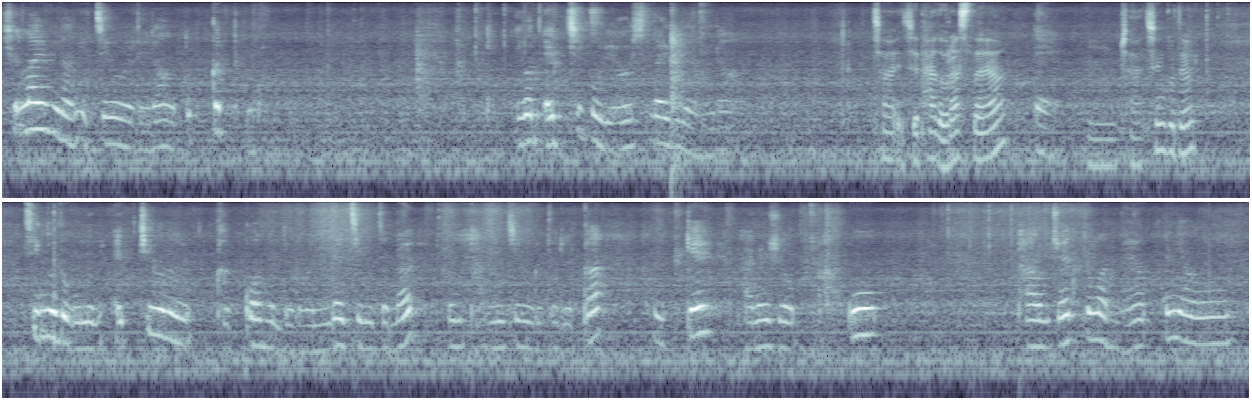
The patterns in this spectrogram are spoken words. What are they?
슬라임이랑 애칭물이랑 똑같은 거. 이건 애칭물이에요. 슬라임이 아니라. 자 이제 다 놀았어요. 네. 음, 자 친구들 친구들 오늘 애칭을 갖고 한번 들어갔는데 지금 저는 그럼 다른 친구들과 함께 다른 수업하고 다음 주에 또 만나요. 안녕.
